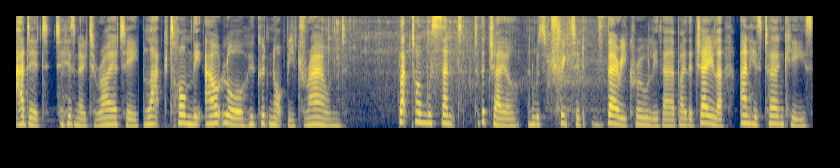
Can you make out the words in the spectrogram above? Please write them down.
added to his notoriety Black Tom, the outlaw who could not be drowned. Black Tom was sent to the jail and was treated very cruelly there by the jailer and his turnkeys,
